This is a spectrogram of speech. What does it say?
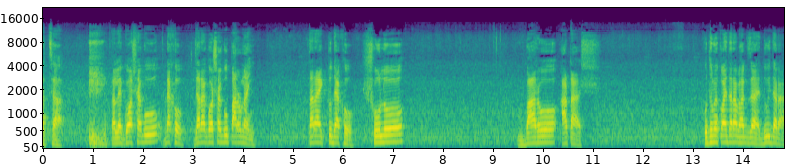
আচ্ছা তাহলে গসাগু, দেখো, যারা গসাগু পারো নাই, তারা একটু দেখো, ষোলো, বারো আটাশ প্রথমে কয় দ্বারা ভাগ যায়? দুই দ্বারা।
